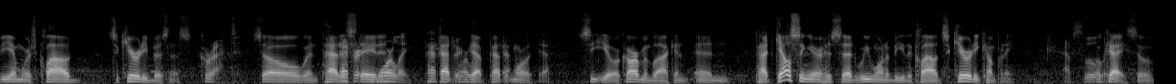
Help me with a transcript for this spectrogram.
VMware's cloud security business. Correct. So when Pat Patrick has stated- Morley. Patrick, Patrick Morley. Yeah, Patrick yeah. Morley, yeah. CEO of Carbon Black, and, and Pat Gelsinger has said, we want to be the cloud security company. Absolutely. Okay, so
